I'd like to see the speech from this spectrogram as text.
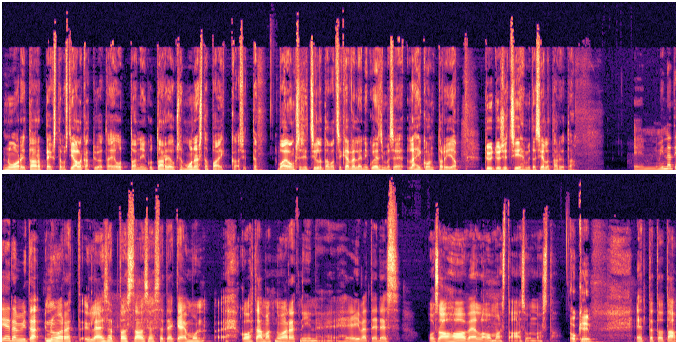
nuori tarpeeksi tämmöistä jalkatyötä ja ottaa niin kuin tarjouksen monesta paikkaa sitten? Vai onko se sitten sillä tavalla, että se kävelee niin kuin ensimmäiseen lähikonttoriin ja tyytyy sitten siihen, mitä siellä tarjotaan? En minä tiedä, mitä nuoret yleensä tuossa asiassa tekee. Mun kohtaamat nuoret, niin he eivät edes osaa haaveilla omasta asunnosta. Okei. Okay. Että tota,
